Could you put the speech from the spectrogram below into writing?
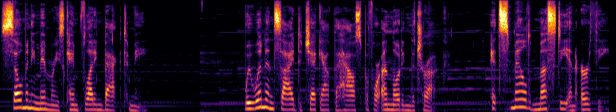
so many memories came flooding back to me. We went inside to check out the house before unloading the truck. It smelled musty and earthy,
